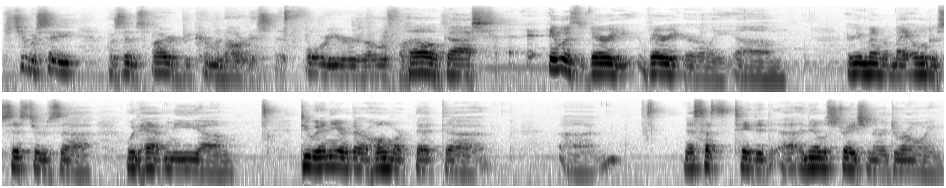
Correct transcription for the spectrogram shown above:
she we say, was inspired to become an artist at four years old? Five Oh gosh, it was very very early. Um, I remember my older sisters uh, would have me um, do any of their homework that uh, uh, necessitated uh, an illustration or a drawing.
